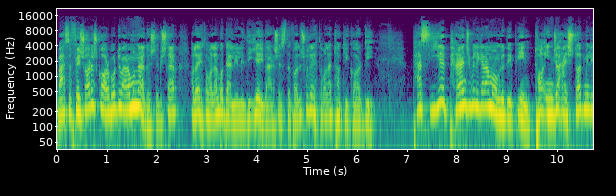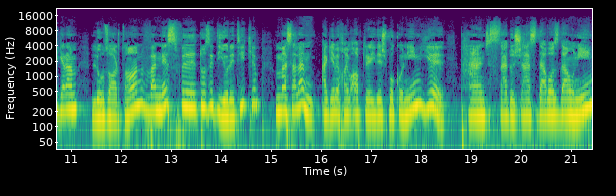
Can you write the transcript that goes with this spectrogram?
بحث فشارش کاربردی برامون نداشته. بیشتر حالا احتمالا با دلیل دیگه ای براش استفاده شده احتمالا تاکیکاردی. پس یه 5 میلی گرم آملودیپین تا اینجا 80 میلی گرم لوزارتان و نصف دوز دیورتیک که مثلا اگه بخوایم upgrade ش بکنیم یه 5 160 12 و نیم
